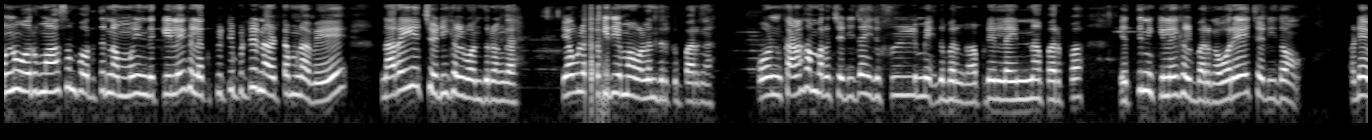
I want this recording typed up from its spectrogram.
இன்னும் ஒரு மாதம் பொறுத்து நம்ம இந்த கிளைகளை பிட்டு பிட்டு நட்டோம்னாவே நிறைய செடிகள் வந்துருங்க. எவ்வளோ வீரியமாக வளர்ந்துருக்கு பாருங்க. ஒன் கனகாம்பரம் செடி தான் இது ஃபுல்லுமே இது பாருங்க. அப்படியே லைனாக பருப்பா எத்தனை கிளைகள் பாருங்க. ஒரே செடி தான் அப்படியே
